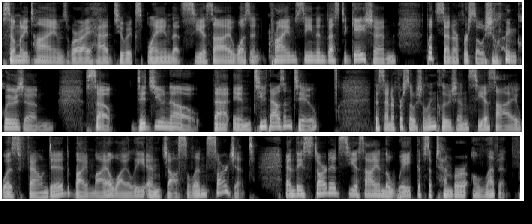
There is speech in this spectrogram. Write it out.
so many times where I had to explain that CSI wasn't crime scene investigation, but Center for Social Inclusion. So, did you know that in 2002, the Center for Social Inclusion, CSI, was founded by Maya Wiley and Jocelyn Sargent, and they started CSI in the wake of September 11th.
